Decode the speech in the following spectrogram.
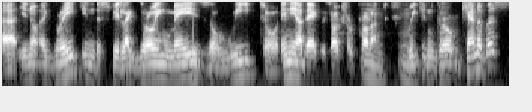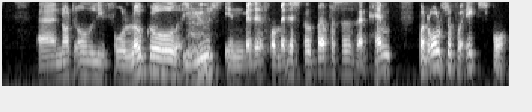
uh, you know, a great industry like growing maize or wheat or any other agricultural product. Mm, mm. We can grow cannabis. Uh, not only for local use in med- for medicinal purposes and hemp, but also for export.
